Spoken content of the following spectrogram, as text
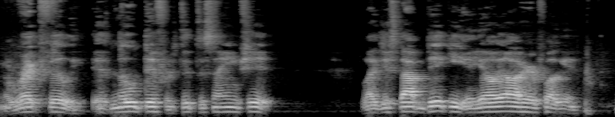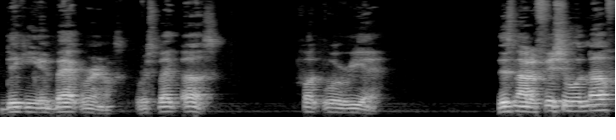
Rec Philly. It's no difference. It's the same shit. Like, just stop Dicky and y'all y'all here fucking Dicky in backgrounds. Respect us. Fuck where we at. This not official enough.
